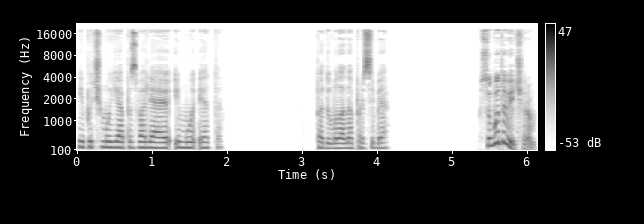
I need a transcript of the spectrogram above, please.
и почему я позволяю ему это? Подумала она про себя. В субботу вечером.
